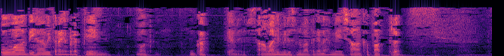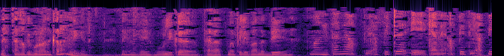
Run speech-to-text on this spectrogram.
ඕවා දිහා විතරයි අපිට පේන්නේ. මොකද මුගක් කියන්නේ සාමාන්‍ය මිනිසුන් මතක නැහැ මේ ශාක පත්‍ර නැත්තම් අපි මොනවද කරන්නේ කියලා. නේද? මූලික පැවැත්ම පිළිබඳ දේ මම හිතන්නේ අපි අපිට ඒ කියන්නේ අපි අපි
